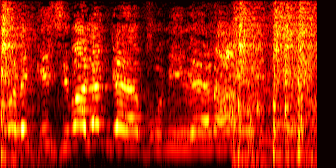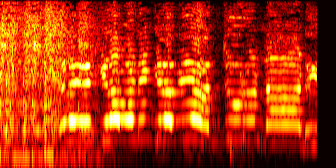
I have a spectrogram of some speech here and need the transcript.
அவளுக்கு சிவகங்க பூமி வேணா. இளைய கிழவனு கிழவியும் அஞ்சூறு நாடு.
